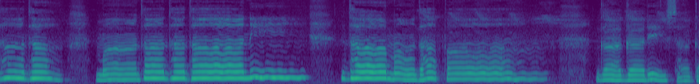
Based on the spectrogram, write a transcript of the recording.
ध ध, म ध ध ध नि, ध म ध प, ग ग रे स ग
